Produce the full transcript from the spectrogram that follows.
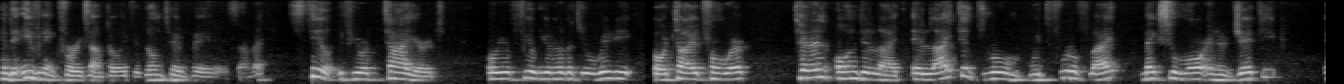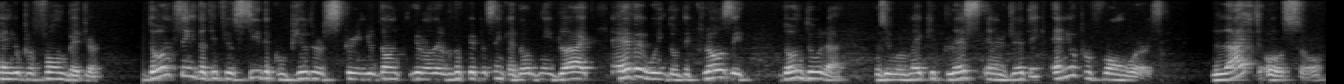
in the evening, for example, if you don't have uh, sunlight, still, if you're tired or you feel, you know, that you're really or tired from work, turn on the light. A lighted room with full of light makes you more energetic and you perform better. Don't think that if you see the computer screen, you don't, you know, a lot of people think I don't need light. Have a window, they close it. Don't do that because it will make it less energetic and you perform worse. Light also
